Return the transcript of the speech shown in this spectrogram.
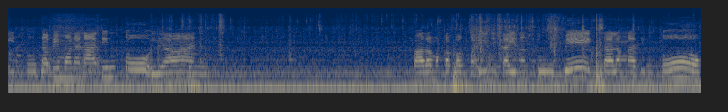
Ito, tabi muna natin to. Ayan. Para makapagpainit tayo ng tubig. Salang natin to.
